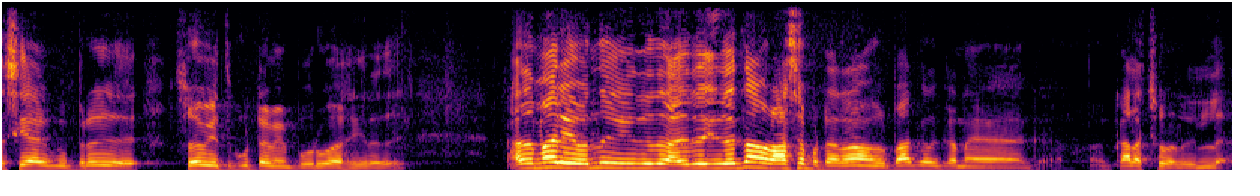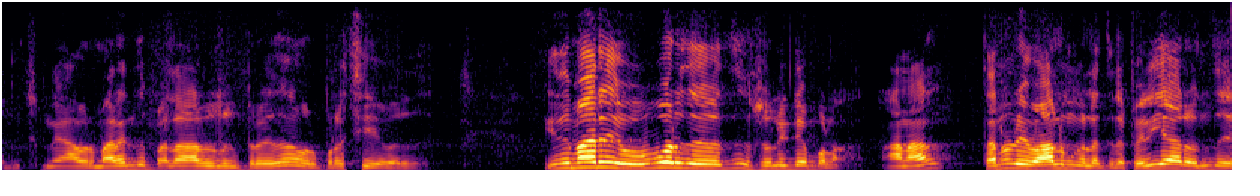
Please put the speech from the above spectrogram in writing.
ரஷ்யாவுக்கு பிறகு சோவியத் கூட்டமைப்பு உருவாகுகிறது அது மாதிரி வந்து இது இது இதை தான் அவர் ஆசைப்பட்டாராம். அவர் பார்க்கறதுக்கான காலச்சூழல் இல்லை வச்சுக்கோங்களேன். அவர் மறைந்து பல ஆண்டுகளுக்கு பிறகு தான் ஒரு புரட்சியே வருது. இது மாதிரி ஒவ்வொரு இது சொல்லிகிட்டே போகலாம். ஆனால் தன்னுடைய வாழும் காலத்தில் பெரியார் வந்து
